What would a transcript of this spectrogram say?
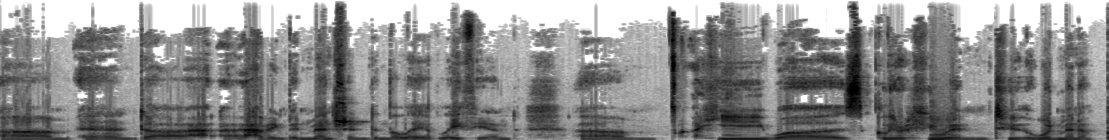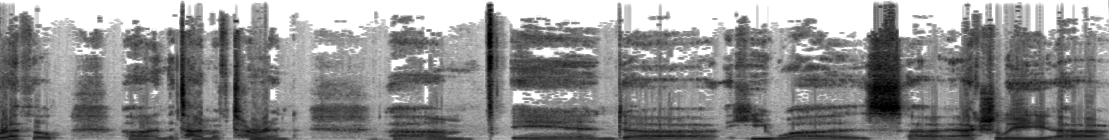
Um, and uh, having been mentioned in the Lay of Leithian, um, he was Glirhuin to the woodmen of Brethil uh, in the time of Turin. Um, and uh, he was uh, actually uh,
